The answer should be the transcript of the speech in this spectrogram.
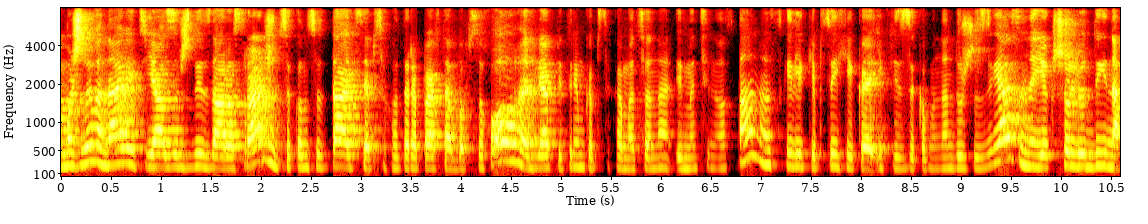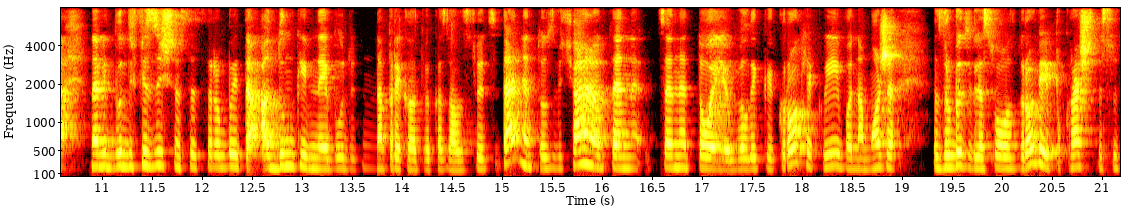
можливо, навіть я завжди зараз раджу це консультація психотерапевта або психолога для підтримки психоемоційного стану, оскільки психіка і фізика вона дуже зв'язана. Якщо людина навіть буде фізично все це робити, а думки в неї будуть, наприклад, ви казали, суїцидальні, то звичайно, це не це не той великий крок, який вона може зробити для свого здоров'я і покращити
